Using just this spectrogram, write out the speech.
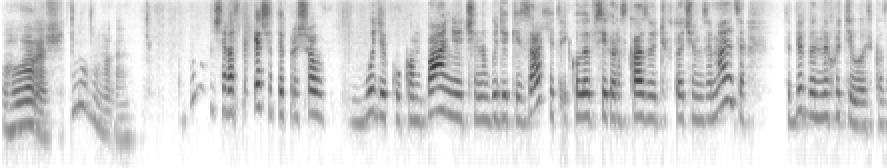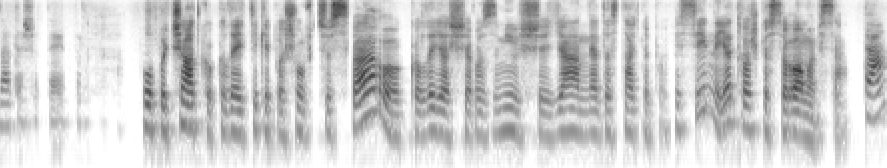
говориш, ну говори. Ще раз таке, що ти прийшов в будь-яку компанію чи на будь-який захід, і коли всі розказують, хто чим займається, тобі би не хотілося казати, що ти По початку, коли я тільки прийшов в цю сферу, коли я ще розумів, що я недостатньо професійний, я трошки соромився. так.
